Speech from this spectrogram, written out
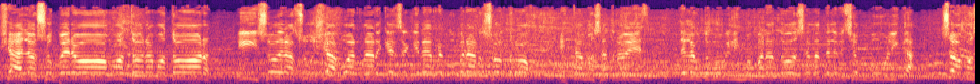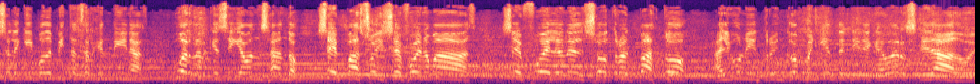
Ya lo superó motor a motor. Hizo de las suyas Warner que se quiere recuperar Sotro. Estamos a través del automovilismo para todos en la televisión pública. Somos el equipo de pistas argentinas. Warner que sigue avanzando. Se pasó y se fue nomás. Se fue Leonel Sotro al pasto. Algún intro inconveniente tiene que haberse dado. eh,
